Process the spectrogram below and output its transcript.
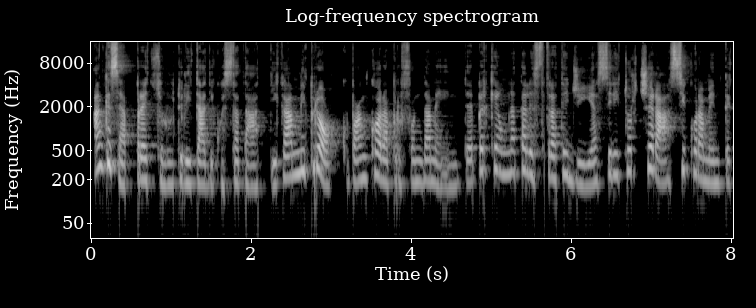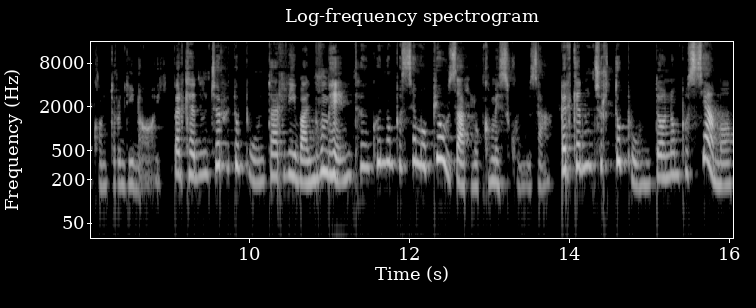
anche se apprezzo l'utilità di questa tattica, mi preoccupa ancora profondamente perché una tale strategia si ritorcerà sicuramente contro di noi, perché ad un certo punto arriva il momento in cui non possiamo più usarlo come scusa, perché ad un certo punto non possiamo,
